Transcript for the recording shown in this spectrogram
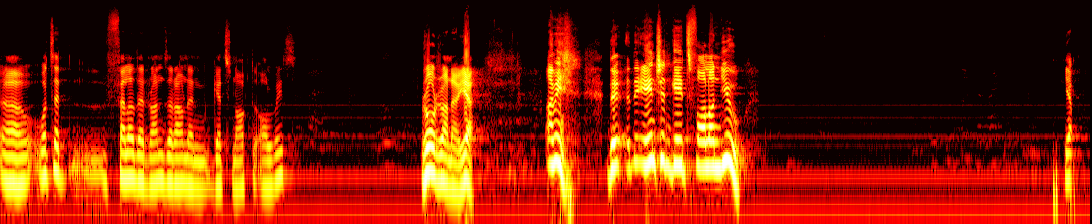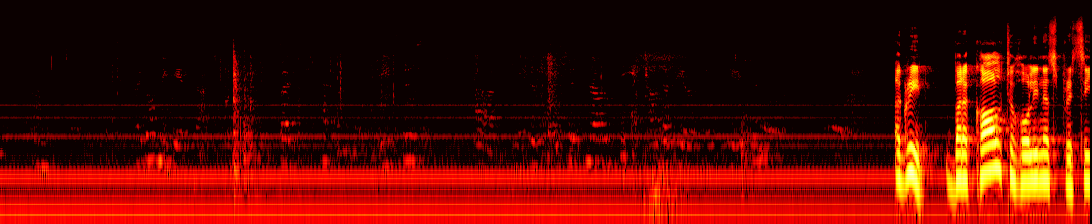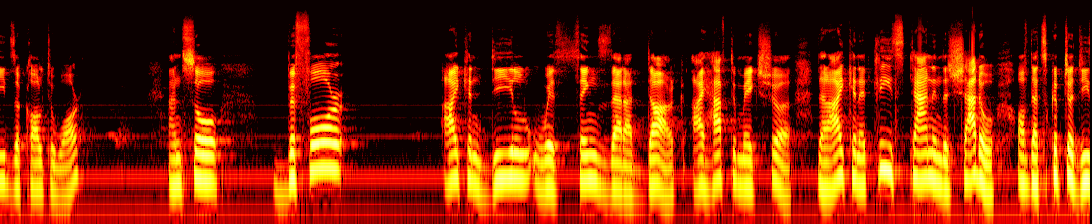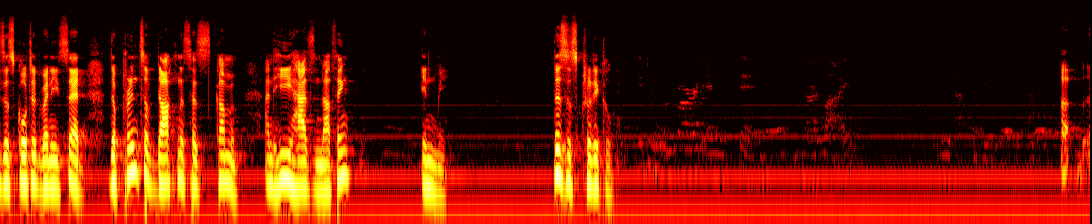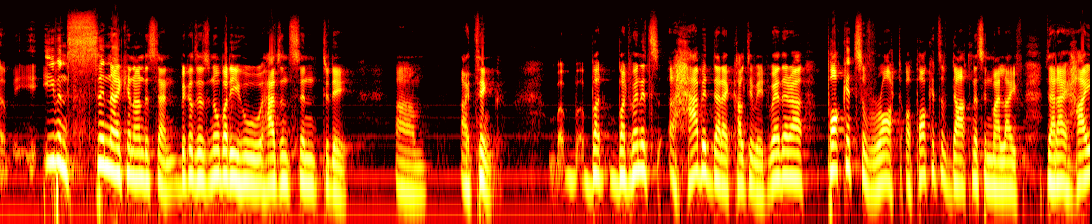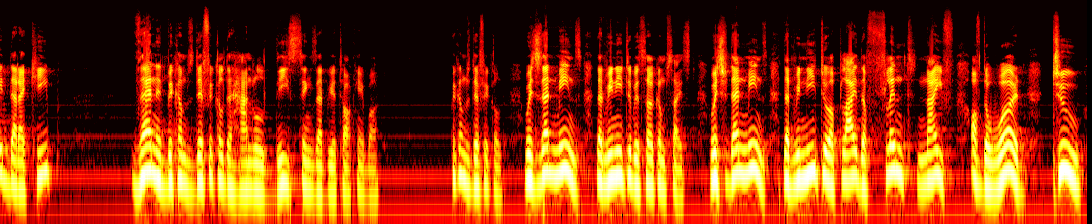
uh, what's that fellow that runs around and gets knocked always? Roadrunner, yeah. I mean, the, the ancient gates fall on you. Agreed. But a call to holiness precedes a call to war. And so, before I can deal with things that are dark, I have to make sure that I can at least stand in the shadow of that scripture Jesus quoted when he said, The prince of darkness has come and he has nothing in me. This is critical. Even sin I can understand because there's nobody who hasn't sinned today, um, I think. But, but, but when it's a habit that I cultivate, where there are pockets of rot or pockets of darkness in my life that I hide, that I keep, then it becomes difficult to handle these things that we are talking about. becomes difficult, which then means that we need to be circumcised, which then means that we need to apply the flint knife of the word to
